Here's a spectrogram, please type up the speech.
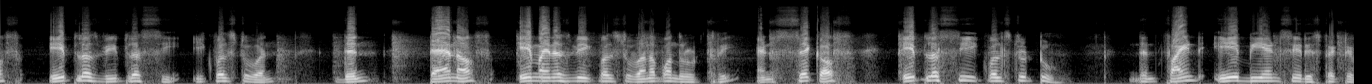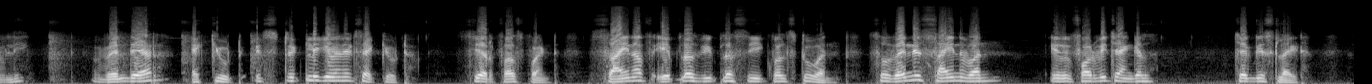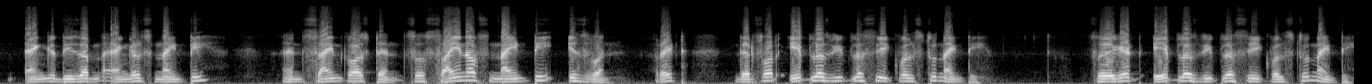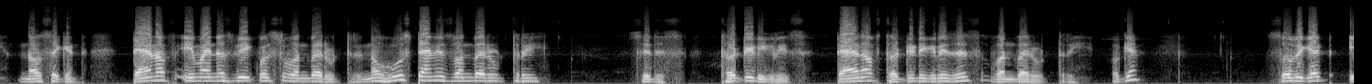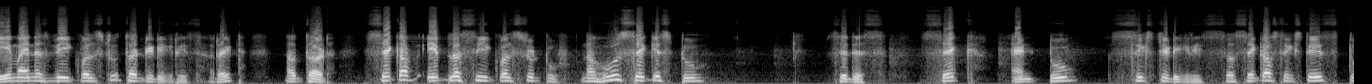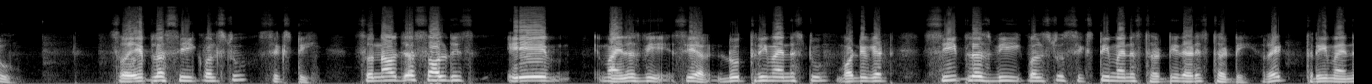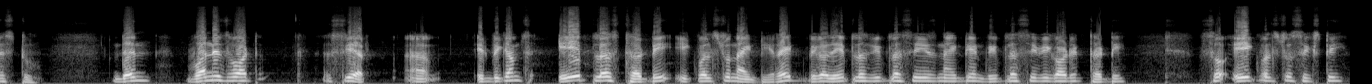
of a plus b plus c equals to 1 then tan of a minus b equals to 1 upon root 3 and sec of a plus c equals to 2 then find a b and c respectively when they are acute. It's strictly given it's acute. Here first point. Sine of a plus b plus c equals to 1 so when is sine 1 eh, for which angle? Check this slide. Angle these are angles 90 and sine cos 10 so sine of 90 is 1 right? Therefore a plus b plus c equals to 90 so you get a plus b plus c equals to 90 now second. Tan of a minus b equals to 1 by root 3 now whose tan is 1 by root 3 see this. 30 degrees. Tan of 30 degrees is 1 by root 3 okay? So we get a minus b equals to 30 degrees right? Now third sec of a plus c equals to 2 now whose sec is 2 see this. Sec and 2 60 degrees. So sec of 60 is 2 so a plus c equals to 60 so now just solve this a minus b. Here do 3 minus 2 what you get? C plus b equals to 60 minus 30 that is 30 right? 3 minus 2 then 1 is what? Here uh, it becomes a plus 30 equals to 90 right? Because a plus b plus c is 90 and b plus c we got it 30 so a equals to 60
